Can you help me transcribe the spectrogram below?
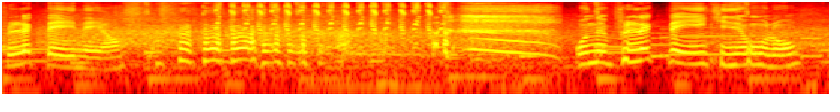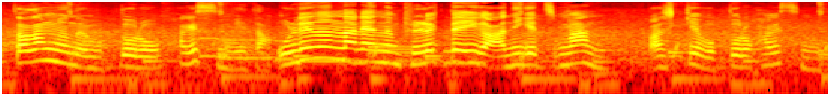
블랙데이네요. 오늘 블랙데이 기념으로 짜장면을 먹도록 하겠습니다. 올리는 날에는 블랙데이가 아니겠지만 맛있게 먹도록 하겠습니다.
